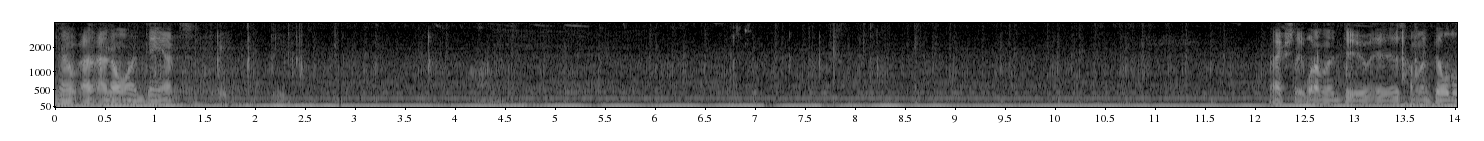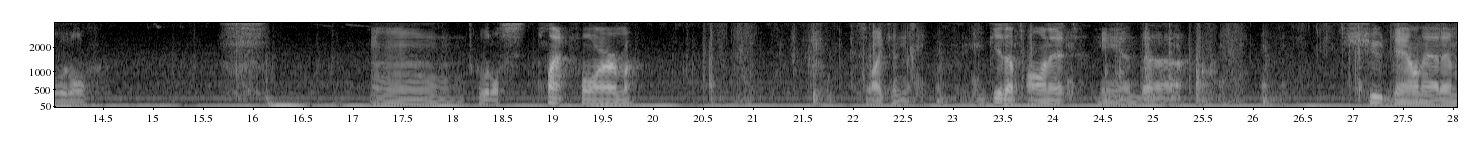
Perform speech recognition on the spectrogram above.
No, I, I don't want to dance. Actually, what I'm going to do is I'm going to build a little a little platform so I can get up on it and uh, shoot down at him.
